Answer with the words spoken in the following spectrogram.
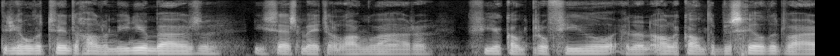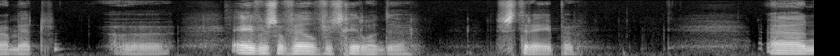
320 aluminiumbuizen die 6 meter lang waren, vierkant profiel en aan alle kanten beschilderd waren met even zoveel verschillende strepen. En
